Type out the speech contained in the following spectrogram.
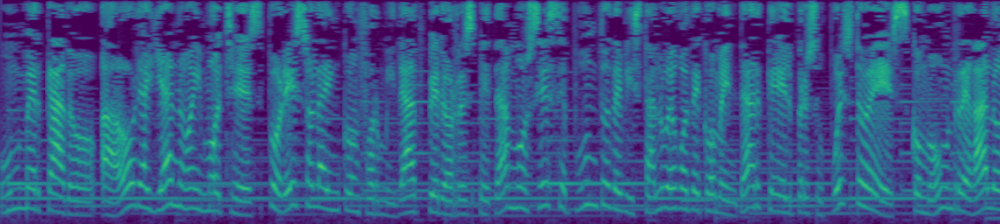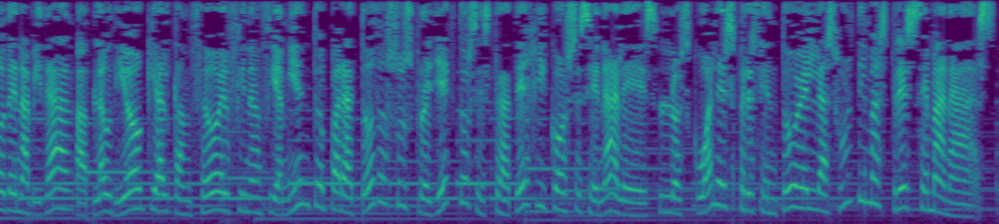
un mercado, ahora ya no hay moches, por eso la inconformidad, pero respetamos ese punto de vista luego de comentar que el presupuesto es, como un regalo de Navidad, aplaudió que alcanzó el financiamiento para todos sus proyectos estratégicos escenales, los cuales presentó en las últimas tres semanas.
